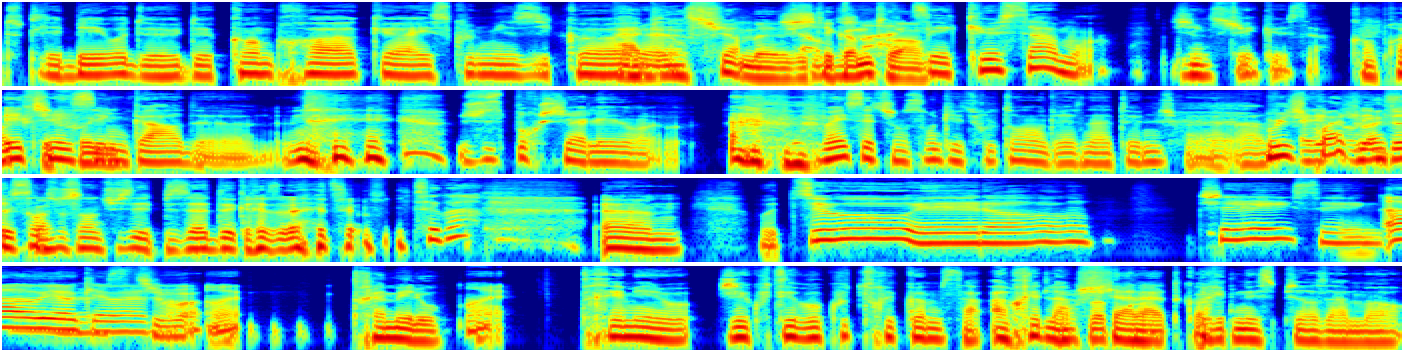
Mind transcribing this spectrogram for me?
toutes les BO de, de Camp Rock, euh, High School Musical. Ah euh, bien sûr, mais j'étais comme toi. hein. C'est que ça, moi. Bien J'écoutais sûr. que ça. Camp Rock, et. Chasing Card, euh, juste pour chialer. Dans la... Vous voyez cette chanson qui est tout le temps dans Grey's Anatomy je crois, Oui, je crois, je vois, c'est quoi 268 épisodes de Grey's Anatomy. C'est quoi? Euh, we'll do it all, chasing Ah oui, ok, ouais. Tu je vois? Ouais. Très mélo. Très mélo. J'écoutais beaucoup de trucs comme ça. Après de la En pop, chialade, quoi. Britney Spears à mort.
